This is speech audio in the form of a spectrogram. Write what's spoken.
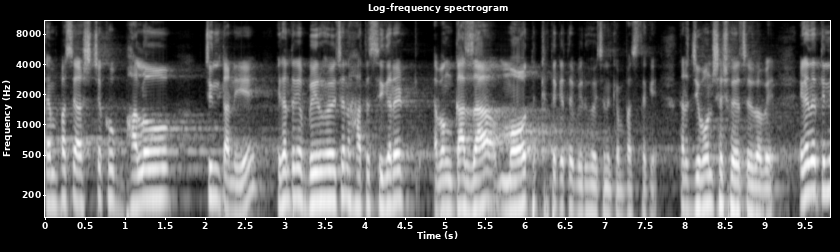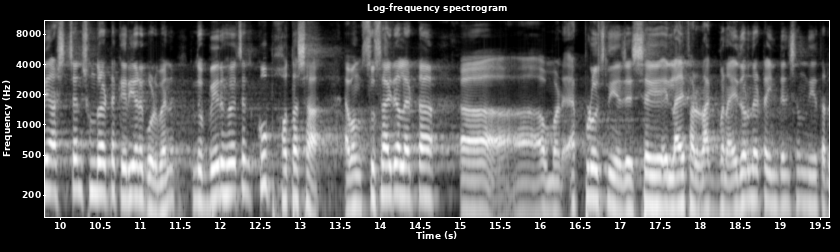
ক্যাম্পাসে আসছে খুব ভালো চিন্তা নিয়ে, এখান থেকে বের হয়েছেন হাতে সিগারেট এবং গাজা, মদ খেতে খেতে বের হয়েছেন ক্যাম্পাস থেকে। তার জীবন শেষ হয়েছে এভাবে। এখানে তিনি আসছেন, সুন্দর একটা কেরিয়ার করবেন, কিন্তু বের হয়েছেন খুব হতাশা এবং সুসাইডাল একটা মানে অ্যাপ্রোচ নিয়ে যে সে এই লাইফ আর রাখবে না। এই ধরনের একটা ইন্টেনশন নিয়ে তার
